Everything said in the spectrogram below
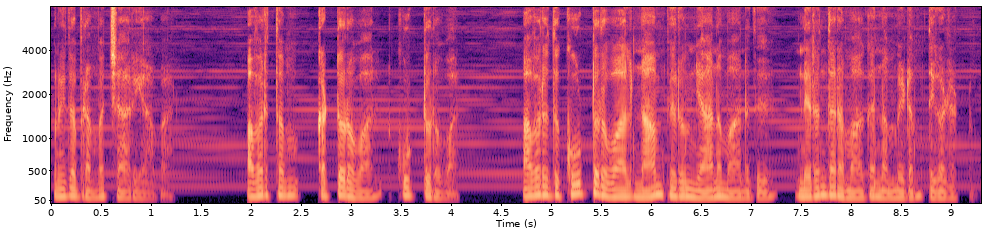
புனித பிரம்மச்சாரி ஆவார். அவர் தம் கட்டுறவால் கூட்டுறவால். அவரது கூட்டுறவால் நாம் பெறும் ஞானமானது நிரந்தரமாக நம்மிடம் திகழட்டும்.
